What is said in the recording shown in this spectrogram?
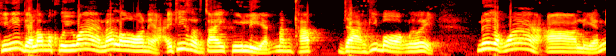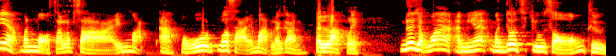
ทีนี้เดี๋ยวเรามาคุยว่าแล้วรอเนี่ยไอ้ที่สนใจคือเหรียญมันครับอย่างที่บอกเลย เนื่องจากว่าเหรียญเนี่ยมันเหมาะสำหรับสายหมัดอะผมพูดว่าสายหมัดแล้วกันเป็นหลักเลย เนื่องจากว่าอันเนี้ยมันย่นสกิล2ถึง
